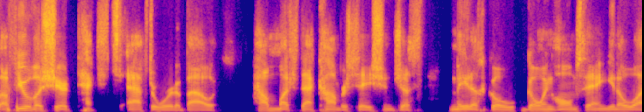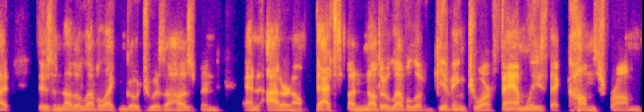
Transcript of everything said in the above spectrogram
a few of us shared texts afterward about how much that conversation just made us go going home saying you know what? There's another level i can go to as a husband and i don't know. That's another level of giving to our families that comes from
